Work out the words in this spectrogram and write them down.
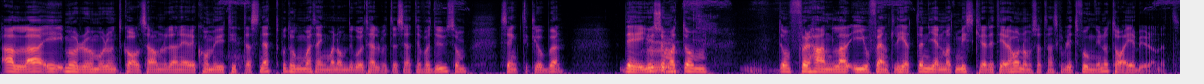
alla i Mörrum och runt Karlshamn och där nere kommer ju titta snett på Thomas Engman om det går åt helvete och säga att det var du som sänkte klubben Det är ju Mm. som att de De förhandlar i offentligheten genom att misskreditera honom så att han ska bli tvungen att ta erbjudandet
